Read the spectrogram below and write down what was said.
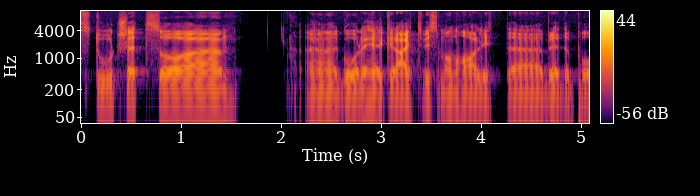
stort sett så uh, går det helt greit hvis man har litt uh, bredde på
